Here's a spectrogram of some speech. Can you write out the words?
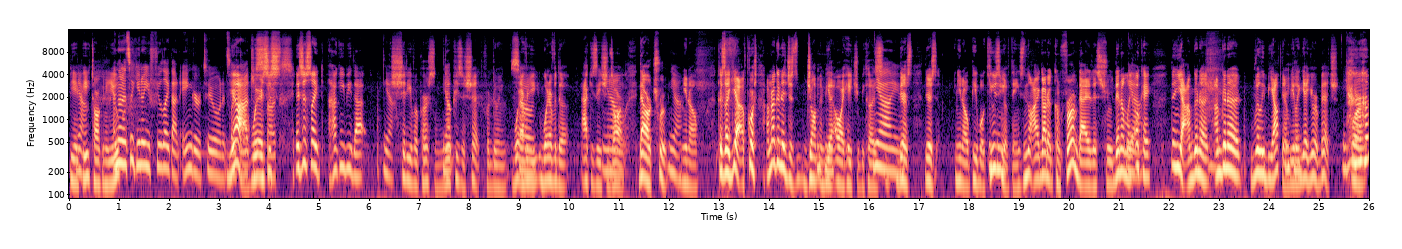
BAP, Yeah. talking to you. And then it's like you know you feel like that anger too, and it's like yeah, just where it's sucks. just it's just like how can you be that yeah. shitty of a person? You're a piece of shit for doing whatever So- you, whatever the accusations You are that are true. Yeah. you know, because like yeah, of course I'm not gonna just jump and be like, oh, I hate you because Yeah, yeah. there's there's you know people accusing Mhm. you of things. No, I gotta confirm that it is true. Then I'm like, Yeah. okay, then yeah, I'm gonna I'm gonna really be out there and be like, Mhm. yeah, you're a bitch, or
